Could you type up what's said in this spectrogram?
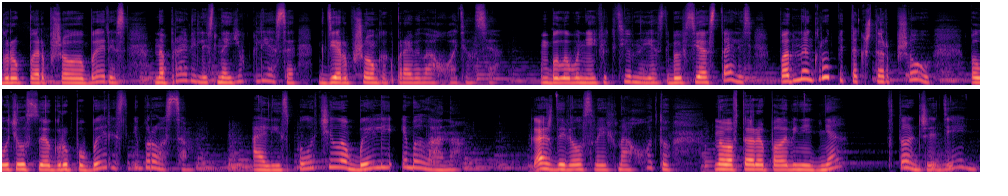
группа Эрпшоу и Беррис направились на юг леса, где Эрпшоу, как правило, охотился. Было бы неэффективно, если бы все остались в одной группе, так что Эрпшоу получил свою группу Беррис и Броссом. Алис получила Белли и Балана. Каждый вел своих на охоту, но во второй половине дня, в тот же день...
